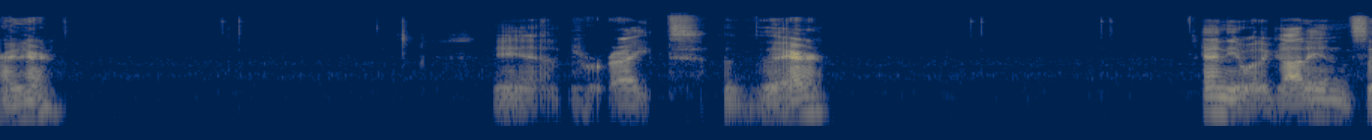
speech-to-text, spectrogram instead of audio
right here. And right there. And you would have got in, say,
